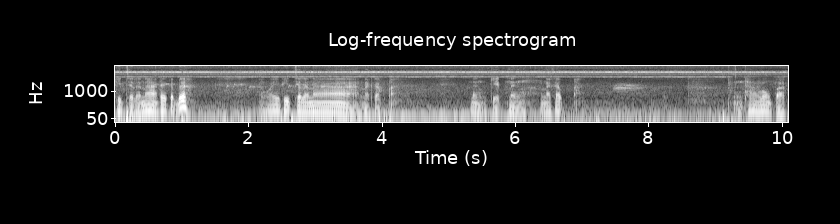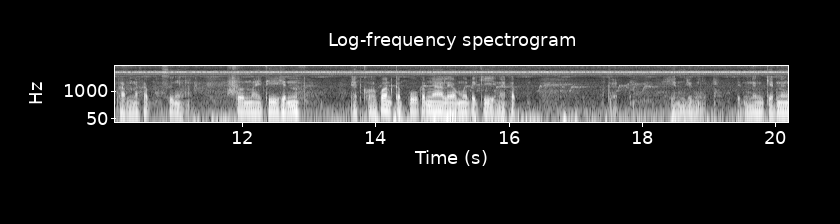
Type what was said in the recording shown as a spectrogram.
พิจารณาได้กับเด้อ ว้พิจารณานะครับหนึ่งเกตหนึ่งนะครับทางลงปากทำนะครับ ซึ่งต้นไม้ที่เห็นแอดขอป้อนกับปูกับยาแล้วเมื่อตะกี้นะครับก็เห็นอยู่นี่เป็นหนึ่งเกตหนึ่ง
